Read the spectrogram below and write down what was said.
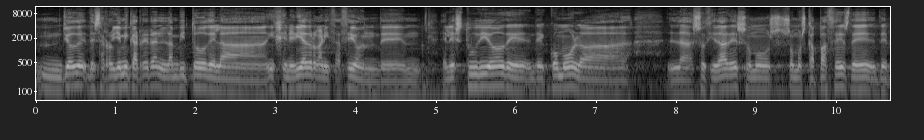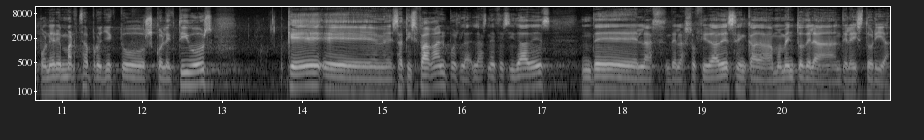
mm, yo desarrollé mi carrera en el ámbito de la ingeniería de organización, del el estudio de, cómo las sociedades somos, capaces de, poner en marcha proyectos colectivos que eh, satisfagan pues, las necesidades de las, sociedades en cada momento de la historia.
